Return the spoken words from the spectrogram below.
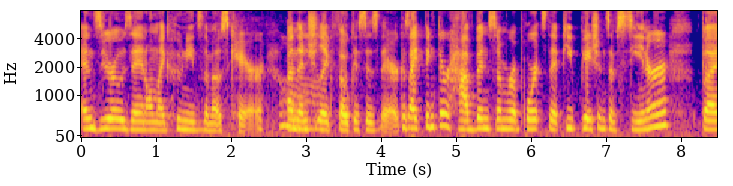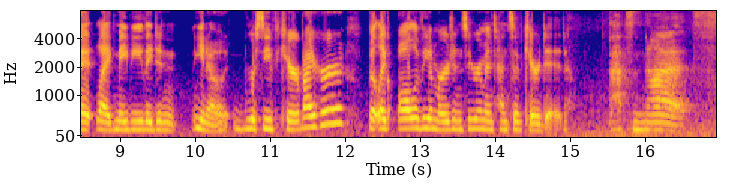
and zeroes in on like who needs the most care, and then she like focuses there. Because I think there have been some reports that pe- patients have seen her, but like maybe they didn't, you know, receive care by her. But like all of the emergency room intensive care did. That's nuts.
